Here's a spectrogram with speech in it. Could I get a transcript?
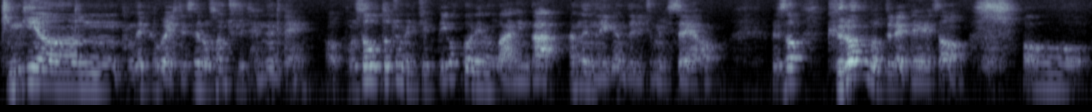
김기현 당대표가 이제 새로 선출이 됐는데 어, 벌써부터 좀 이렇게 삐걱거리는 거 아닌가 하는 의견들이 좀 있어요. 그래서 그런 것들에 대해서 어,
